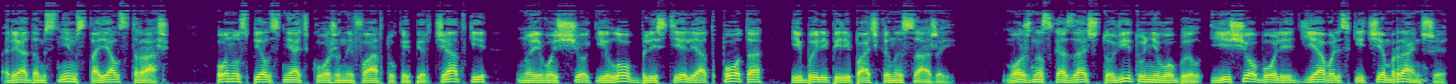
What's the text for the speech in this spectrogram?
Рядом с ним стоял страж. Он успел снять кожаный фартук и перчатки, но его щеки и лоб блестели от пота и были перепачканы сажей. Можно сказать, что вид у него был еще более дьявольский, чем раньше,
